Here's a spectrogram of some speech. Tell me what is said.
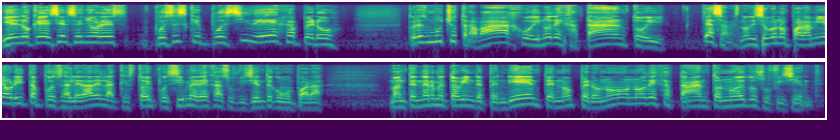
Y lo que decía el señor es, pues es que pues sí deja, pero, pero es mucho trabajo y no deja tanto y ya sabes, ¿no? Dice, bueno, para mí ahorita pues a la edad en la que estoy pues sí me deja suficiente como para mantenerme todavía independiente, ¿no? Pero no, no deja tanto, no es lo suficiente.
